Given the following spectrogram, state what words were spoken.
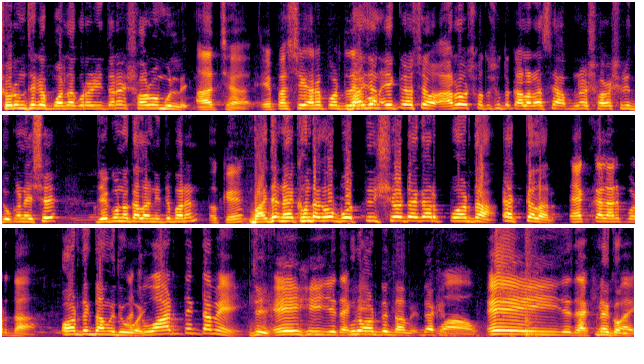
শোরুম থেকে পর্দা করে নিতে পারেন সর্বমূল্যে। আচ্ছা এপাশে আরও পর্দা ভাইজান আছে আরও শত শত কালার আছে আপনারা সরাসরি দোকানে এসে যে কোনো কালার নিতে পারেন। ওকে ভাইজান এখন দেখো বত্রিশশো টাকার পর্দা এক কালার এক কালার পর্দা। অর্ধেক দামে দেবো ভাই। আচ্ছা অর্ধেক দামে? জি। এই যে দেখেন। পুরো অর্ধেক দামে দেখেন। ওয়াও এই যে দেখেন ভাই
